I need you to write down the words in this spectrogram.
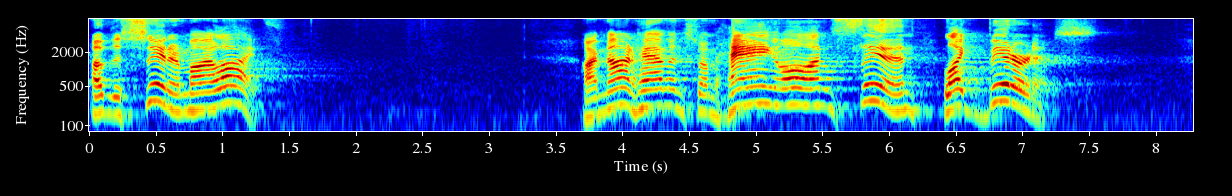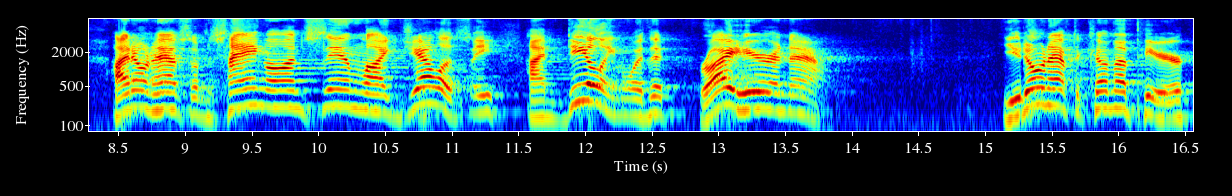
of the sin in my life. I'm not having some hang on sin like bitterness. I don't have some hang on sin like jealousy. I'm dealing with it right here and now. You don't have to come up here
